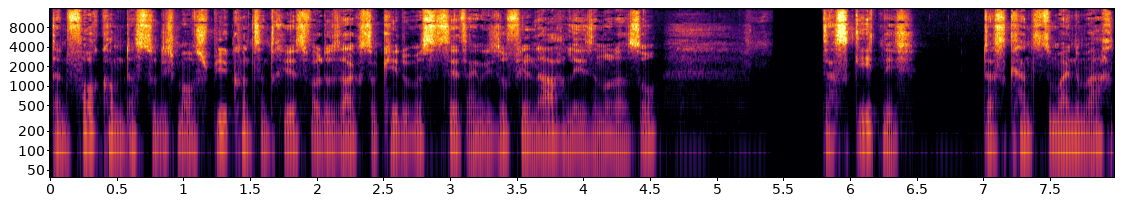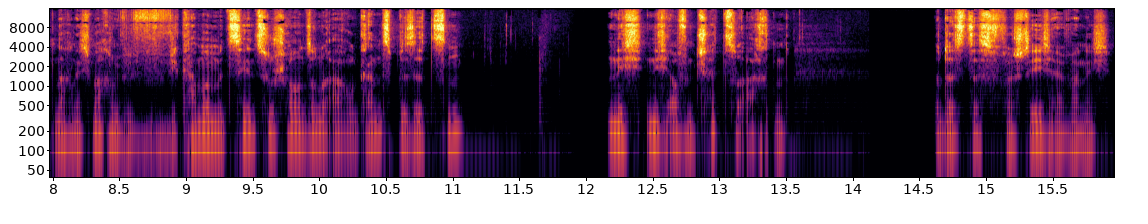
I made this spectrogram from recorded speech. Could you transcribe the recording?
dann vorkommt, dass du dich mal aufs Spiel konzentrierst, weil du sagst, okay, du müsstest jetzt eigentlich so viel nachlesen oder so. Das geht nicht. Das kannst du meinem Erachten nach nicht machen. Wie, wie kann man mit zehn Zuschauern so eine Arroganz besitzen, nicht, nicht auf den Chat zu achten? So, das, das verstehe ich einfach nicht.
